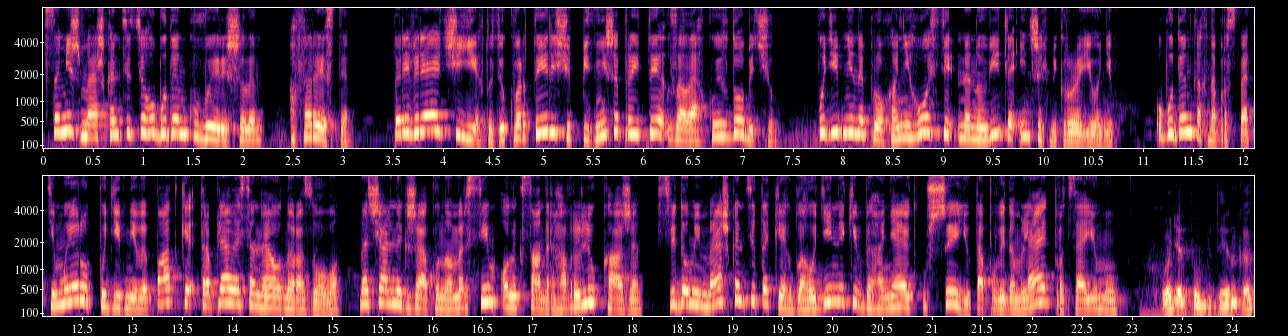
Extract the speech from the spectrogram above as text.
Самі ж мешканці цього будинку вирішили аферисти. Перевіряють, чи є хтось у квартирі, щоб пізніше прийти за легкою здобіччю. Подібні непрохані гості не нові для інших мікрорайонів. У будинках на проспекті Миру подібні випадки траплялися неодноразово. Начальник ЖЕКу номер 7 Олександр Гаврилюк каже: свідомі мешканці таких благодійників виганяють у шию та повідомляють про це йому. Ходять по будинках,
